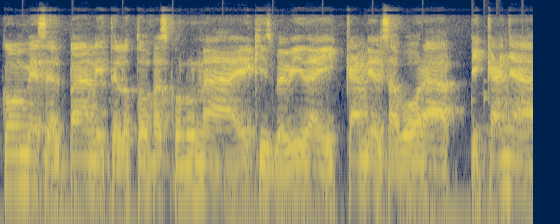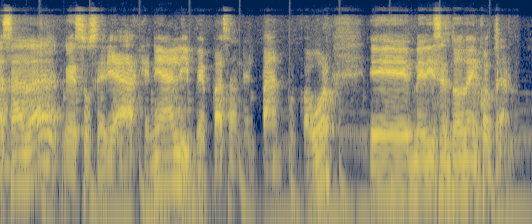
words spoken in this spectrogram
comes el pan y te lo tomas con una X bebida y cambia el sabor a picaña asada, eso sería genial y me pasan el pan, por favor. Eh, me dicen dónde encontrarlo.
